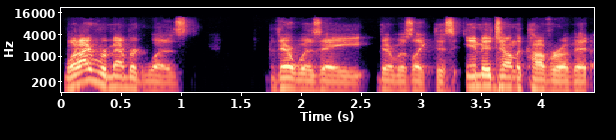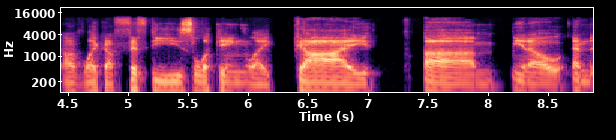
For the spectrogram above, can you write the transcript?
what I remembered was there was a there was like this image on the cover of it of like a 50s looking like guy um you know and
